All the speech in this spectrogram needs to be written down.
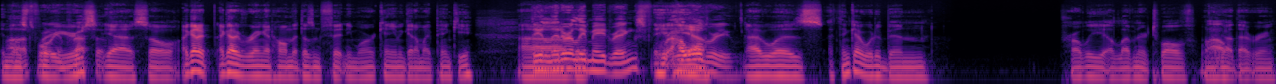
in Wow, those four years. impressive. Yeah, so I got a I got a ring at home that doesn't fit anymore. Can't even get on my pinky. They Uh, literally but made rings. Yeah. How old were you? I was. I think I would have been probably 11 or 12 when Wow. I got that ring.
